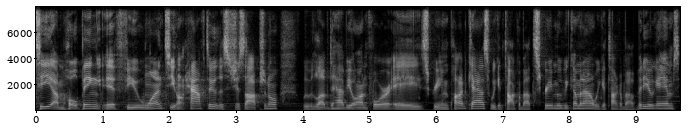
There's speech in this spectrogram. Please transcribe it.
T, I'm hoping if you want, you don't have to. This is just optional. We would love to have you on for a Scream podcast. We could talk about the Scream movie coming out. We could talk about video games,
